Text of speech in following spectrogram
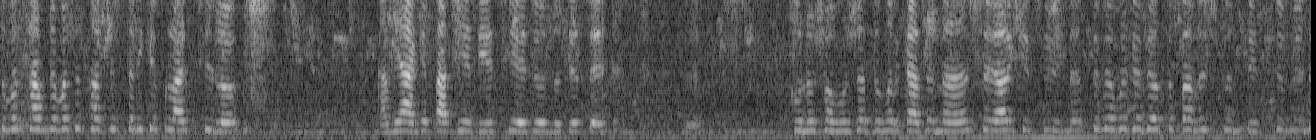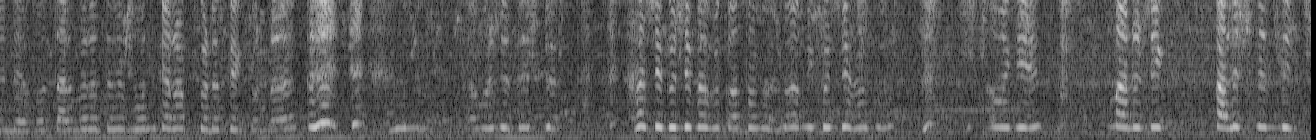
তোমার সামনে মাসে ছাব্বিশ তারিখে ফ্লাইট ছিল। আমি আগে পাঠিয়ে দিয়েছি এই জন্য যেতে। কোনো সমস্যা তোমার কাঁধে না আসে, আর কিছুই না। তুমি আমাকে যত পানিশমেন্ট দিচ্ছ মেনে নেব, তারপরে তুমি মন খারাপ করে থেকো না। আমার সাথে একটু হাসি খুশি ভাবে কথা বলো, আমি খুশি হব। আমাকে মানসিক পানিশমেন্ট দিচ্ছ,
